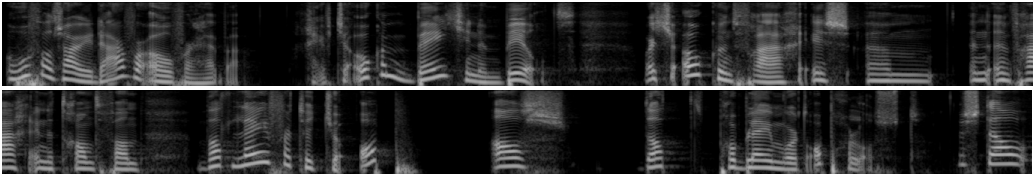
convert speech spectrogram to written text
hoeveel zou je daarvoor over hebben? Geeft je ook een beetje een beeld. Wat je ook kunt vragen is ehm, een, vraag in de trant van, wat levert het je op als dat probleem wordt opgelost? Dus stel,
